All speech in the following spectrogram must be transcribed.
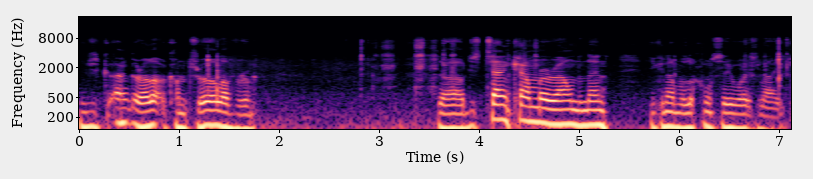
you just haven't got a lot of control over them so I'll just turn camera around and then you can have a look and see what it's like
